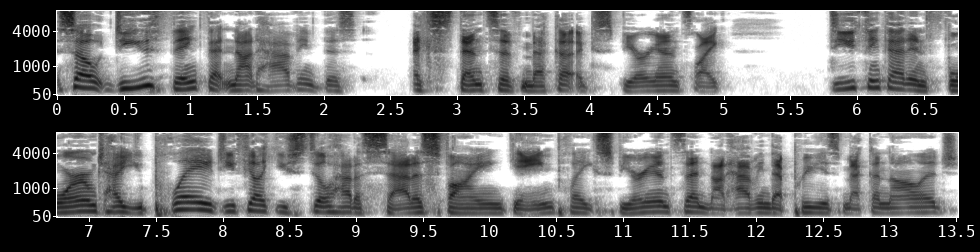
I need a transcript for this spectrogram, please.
so do you think that not having this extensive mecha experience, like, do you think that informed how you play? Do you feel like you still had a satisfying gameplay experience then, not having that previous mecha knowledge?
